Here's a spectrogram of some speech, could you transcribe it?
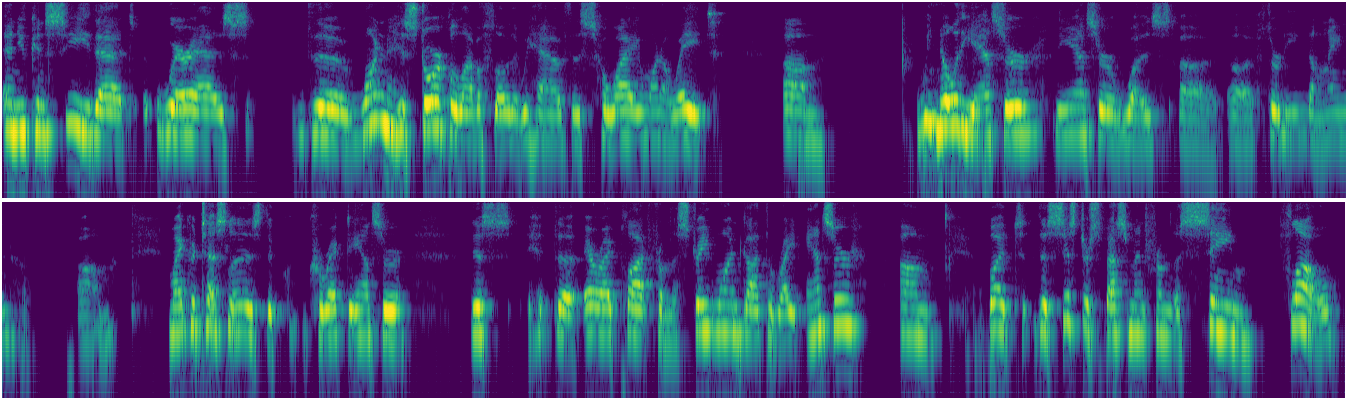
And you can see that whereas the one historical lava flow that we have, this Hawaii 108, um, we know the answer. The answer was uh, uh, 39 um, microtesla is the correct answer. This the Arai plot from the straight one got the right answer, um, but the sister specimen from the same flow,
